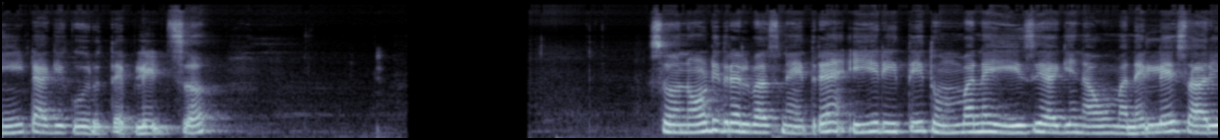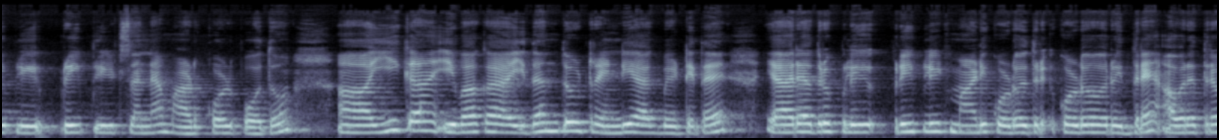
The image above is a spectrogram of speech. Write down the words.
ನೀಟಾಗಿ ಕೂರುತ್ತೆ ಪ್ಲೇಟ್ಸ್ ಸೊ ನೋಡಿದ್ರಲ್ವಾ ಸ್ನೇಹಿತರೆ, ಈ ರೀತಿ ತುಂಬಾ ಈಸಿಯಾಗಿ ನಾವು ಮನೆಯಲ್ಲೇ ಸಾರಿ ಪ್ಲೀ, ಪ್ರೀ ಪ್ಲೀಟ್ಸನ್ನು ಮಾಡ್ಕೊಳ್ಬೋದು. ಈಗ ಇವಾಗ ಇದಂತೂ ಟ್ರೆಂಡಿ ಆಗಿಬಿಟ್ಟಿದೆ. ಯಾರಾದರೂ ಪ್ಲೀ, ಪ್ರೀ ಪ್ಲೀಟ್ ಮಾಡಿ ಕೊಡೋದ್ರ ಕೊಡೋರಿದ್ದರೆ ಅವ್ರ ಹತ್ರ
